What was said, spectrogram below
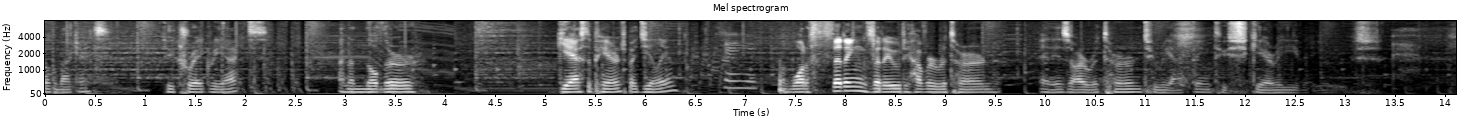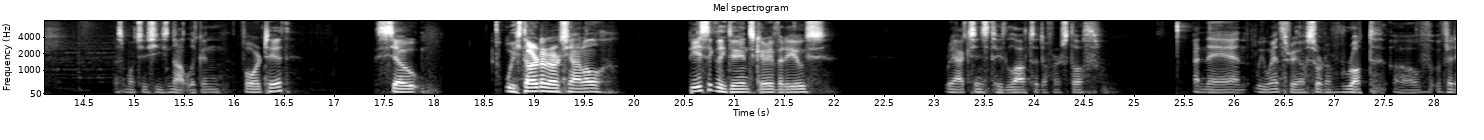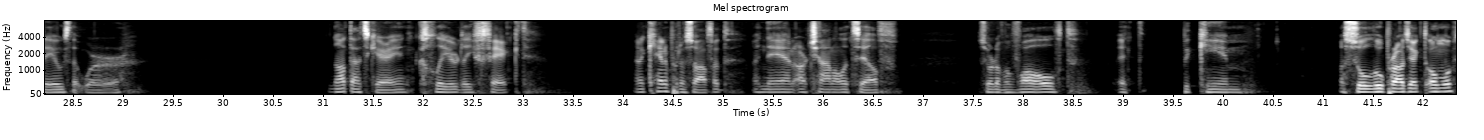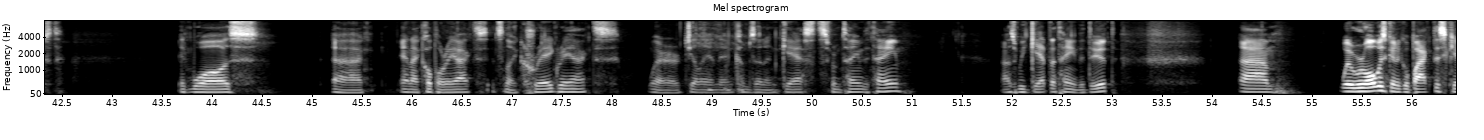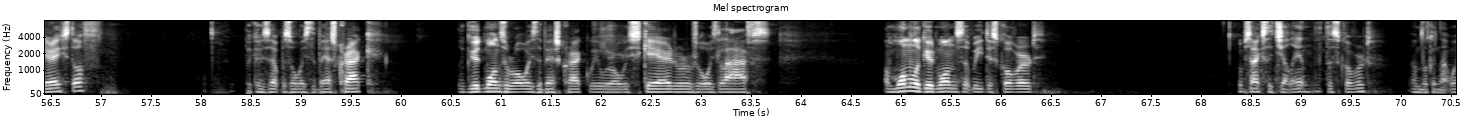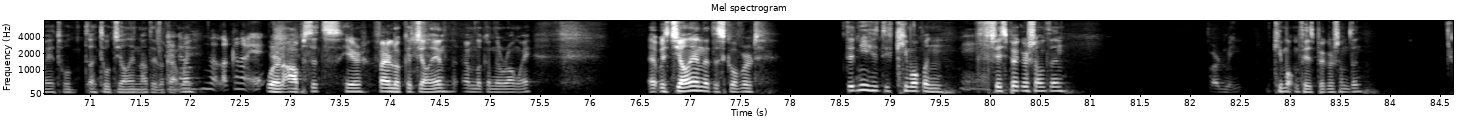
Welcome back, guys, to Craig Reacts and another guest appearance by Jillian. Hey. And what a fitting video to have her return. It is our return to reacting to scary videos. As much as she's not looking forward to it. So, we started our channel basically doing scary videos, reactions to lots of different stuff. And then we went through a sort of rut of videos that were not that scary and clearly faked. And it kind of put us off it. And then our channel itself sort of evolved. It became a solo project almost. It was uh, in a couple reacts. It's now Craig reacts, where Gillian then comes in and guests from time to time, as we get the time to do it. Um, we were always going to go back to scary stuff because that was always the best crack. The good ones were always the best crack. We were always scared. There was always laughs. And one of the good ones that we discovered, it was actually Gillian that discovered. I'm looking that way. I told I told Gillian not to look I at know, me. I'm not looking at you. We're in opposites here. If I look at Gillian, I'm looking the wrong way. It was Gillian that discovered. Didn't you? It came up on Yeah. Facebook or something. Pardon me. Came up on Facebook or something.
